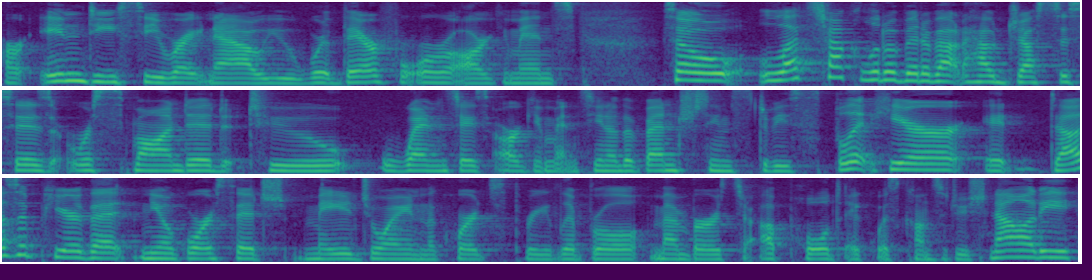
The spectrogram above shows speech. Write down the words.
are in DC right now. You were there for oral arguments. So let's talk a little bit about how justices responded to Wednesday's arguments. You know, the bench seems to be split here. It does appear that Neil Gorsuch may join the court's three liberal members to uphold ICWA's constitutionality,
